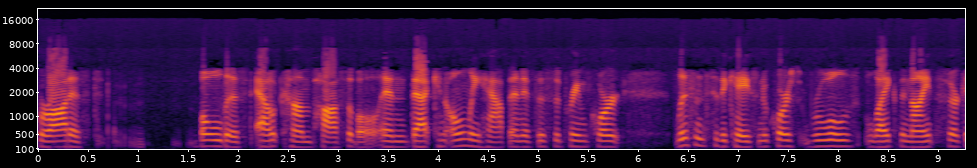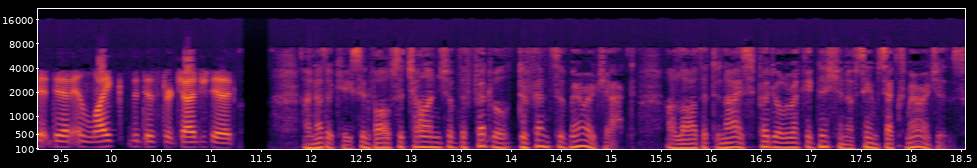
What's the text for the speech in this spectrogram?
broadest boldest outcome possible and that can only happen if the Supreme Court listens to the case and, of course, rules like the Ninth Circuit did and like the district judge did. Another case involves a challenge of the Federal Defense of Marriage Act, a law that denies federal recognition of same-sex marriages.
